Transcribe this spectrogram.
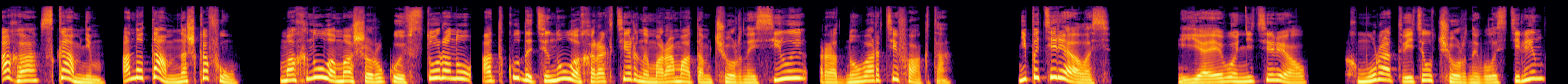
Ага, с камнем. Оно там, на шкафу. Махнула Маша рукой в сторону, откуда тянуло характерным ароматом черной силы родного артефакта. Не потерялась. Я его не терял, хмуро ответил черный властелин,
